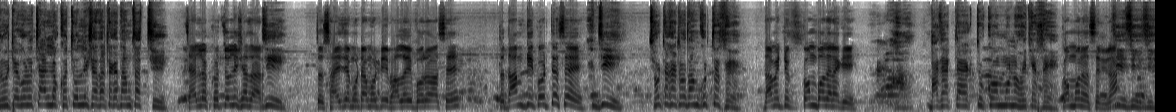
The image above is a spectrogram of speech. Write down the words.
দুইটা গরু চার লক্ষ চল্লিশ হাজার টাকা দাম চাচ্ছি। চার লক্ষ চল্লিশ হাজার? জি। তো সাইজে মোটামুটি ভালোই বড় আছে। তো দাম কি করতেছে? জি ছোটখাটো দাম করতেছে। দাম একটু কম বলে নাকি? বাজারটা একটু কম মনে হইতেছে। কম মনে হচ্ছে না? জি জি জি।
